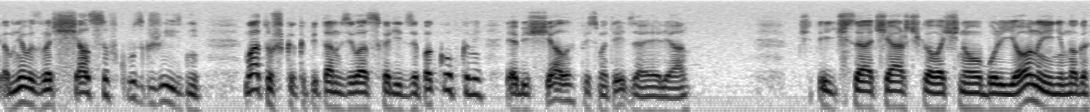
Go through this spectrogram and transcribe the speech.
Ко мне возвращался вкус к жизни. Матушка-капитан взяла сходить за покупками и обещала присмотреть за Элиан. Четыре часа чашечка овощного бульона и немного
